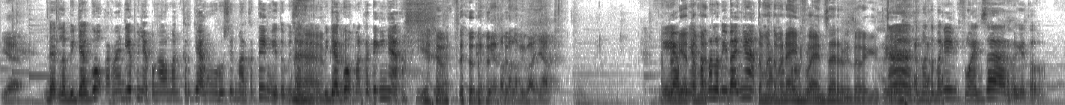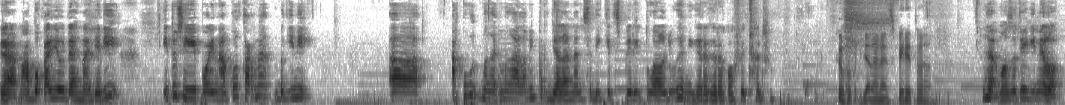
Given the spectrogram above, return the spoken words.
Ya. Dan lebih jago karena dia punya pengalaman kerja ngurusin marketing gitu misalnya. Nah, lebih jago marketingnya. Iya betul. dia punya teman lebih banyak. Atau iya dia punya teman teman lebih banyak. teman-temannya influencer misalnya gitu ya. Nah, teman-temannya influencer gitu. Ya, mabok aja udah. Nah, jadi itu sih poin aku karena begini. eh aku meng- mengalami perjalanan sedikit spiritual juga nih gara-gara Covid aduh. perjalanan spiritual Enggak, maksudnya gini loh.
